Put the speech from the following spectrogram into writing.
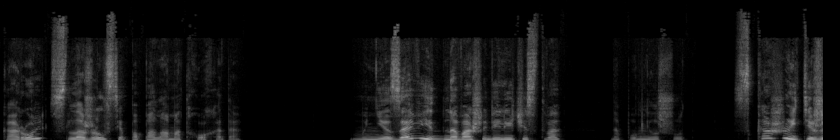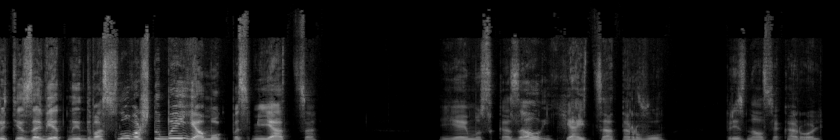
Король сложился пополам от хохота. — Мне завидно, Ваше Величество, — напомнил Шут. — Скажите же те заветные два слова, чтобы и я мог посмеяться. — Я ему сказал, яйца оторву, — признался король,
